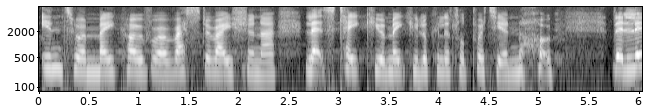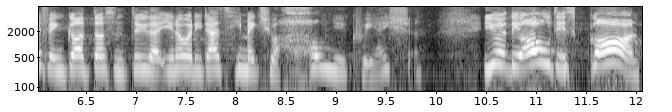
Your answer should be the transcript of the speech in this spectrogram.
into a makeover, a restoration, a let's take you and make you look a little prettier. No, the living God doesn't do that. You know what He does? He makes you a whole new creation. You, the old is gone.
